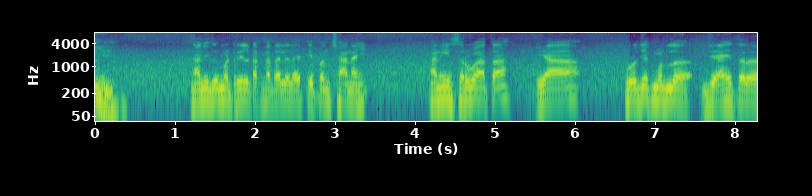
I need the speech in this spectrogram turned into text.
आणि जो मटेरियल टाकण्यात आलेलं आहे ते पण छान आहे. आणि सर्व आता या प्रोजेक्टमधलं जे आहे तर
